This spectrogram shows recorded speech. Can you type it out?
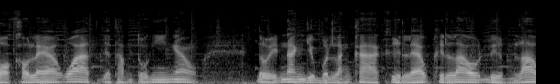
บอกเขาแล้วว่าอย่าทำตัวงี่เง่า โดยนั่งอยู่บนหลังคาคืนแล้วคืนเหล้าดื่มเหล้า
